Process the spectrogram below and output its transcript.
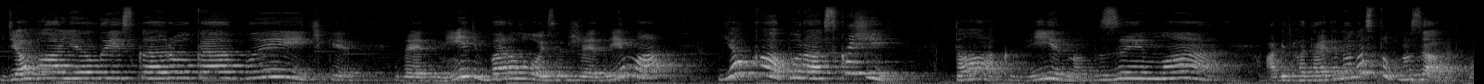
вдягає лиска рукавички, ведмідь в барлозі вже дріма. Яка пора, скажіть? Так, вірно, зима. А відгадайте на наступну загадку.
